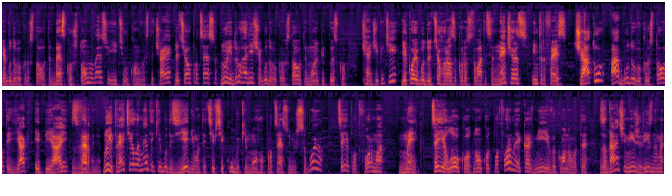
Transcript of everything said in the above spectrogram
Я буду використовувати безкоштовну версію, її цілком вистачає для цього процесу. Ну і друга річ, я буду використовувати мою підписку ChatGPT, якою буду цього разу користуватися не через інтерфейс чату, а буду використовувати як API звернення. Ну і третій елемент, який буде з'єднувати ці всі кубики мого процесу між собою, це є платформа Make. Це є low-code, no-code платформа, яка вміє виконувати задачі між різними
